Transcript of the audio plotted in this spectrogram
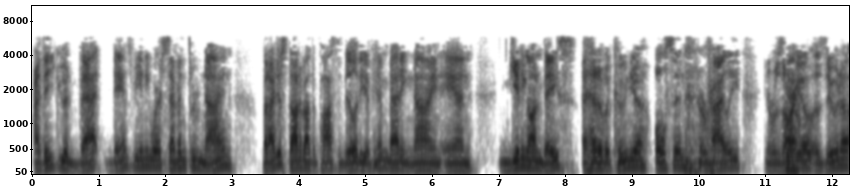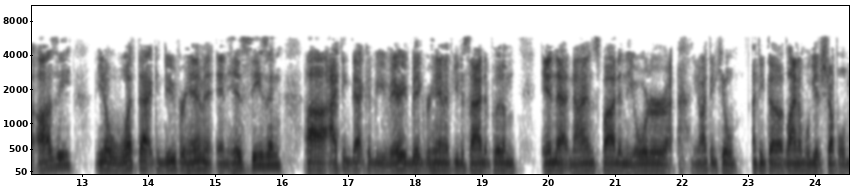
I think you could bat Dansby anywhere seven through nine, but I just thought about the possibility of him batting nine and getting on base ahead of Acuna, Olson, Riley, you know, Rosario, yeah. Ozuna, Ozzie. You know, what that could do for him in his season, uh, I think that could be very big for him if you decide to put him in that nine spot in the order. You know, I think he'll, I think the lineup will get shuffled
